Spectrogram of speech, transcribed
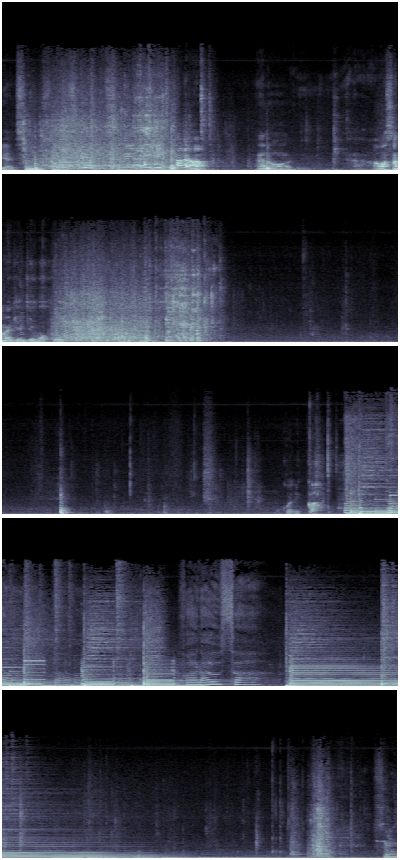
いやそのそのスネア入れるならあの合わさない原型をもっと後ろにこれでいっか。その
